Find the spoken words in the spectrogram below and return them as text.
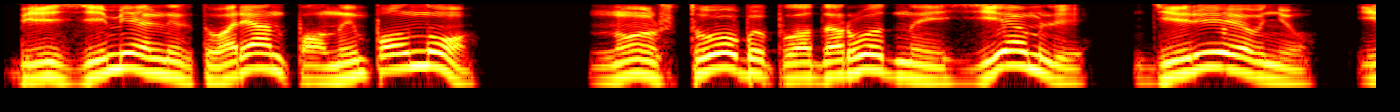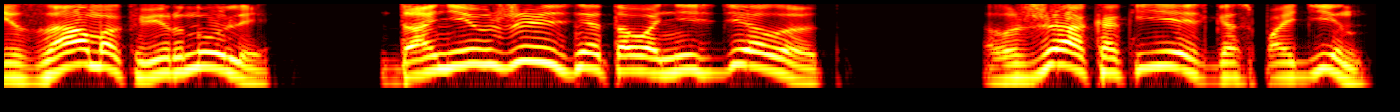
Безземельных дворян полным-полно. Но чтобы плодородные земли, деревню и замок вернули, да ни в жизнь этого не сделают. Лжа как есть, господин,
